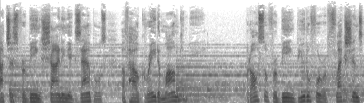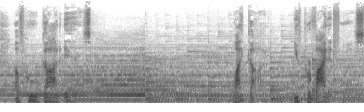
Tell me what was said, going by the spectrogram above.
not just for being shining examples of how great a mom can be, but also for being beautiful reflections of who God is. Like God, you've provided for us.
